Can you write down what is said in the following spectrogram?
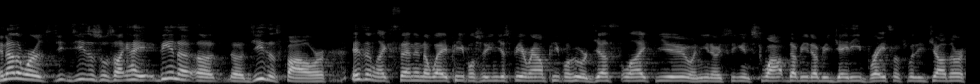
In other words, Jesus was like, hey, being a, a, a, Jesus follower isn't like sending away people so you can just be around people who are just like you and, you know, so you can swap WWJD bracelets with each other.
